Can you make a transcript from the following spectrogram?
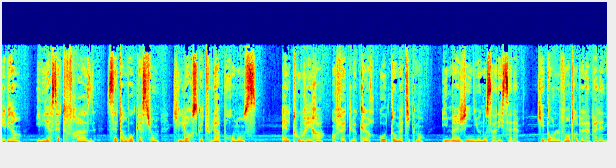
Eh bien, il y a cette phrase, cette invocation qui, lorsque tu la prononces, elle t'ouvrira en fait le cœur automatiquement. Imagine Yunus salam qui est dans le ventre de la baleine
